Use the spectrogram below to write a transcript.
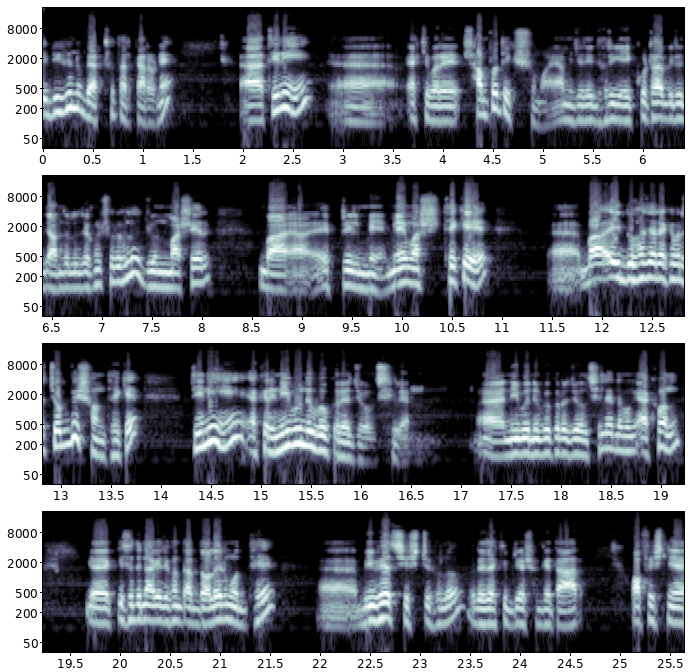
এই বিভিন্ন ব্যর্থতার কারণে তিনি একেবারে সাম্প্রতিক সময়, আমি যদি ধরি এই কোটা বিরোধী আন্দোলন যখন শুরু হলো, জুন মাসের বা এপ্রিল, মে মে মাস থেকে বা এই দু হাজার একেবারে চব্বিশ সন থেকে তিনি একেবারে নিবু নিবু করে জ্বলছিলেন। নিবু নিবু করে জ্বলছিলেন এবং এখন কিছুদিন আগে যখন তার দলের মধ্যে বিভেদ সৃষ্টি হলো, রেজা কিবরিয়ার সঙ্গে তার অফিস নিয়ে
